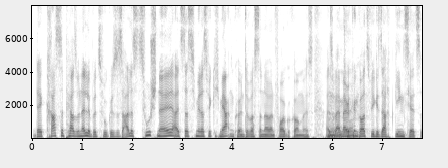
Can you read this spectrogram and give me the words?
der krasse personelle Bezug. Es ist alles zu schnell, als dass ich mir das wirklich merken könnte, was dann darin vorgekommen ist. Also Mhm, bei okay. American Gods, wie gesagt, ging es jetzt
